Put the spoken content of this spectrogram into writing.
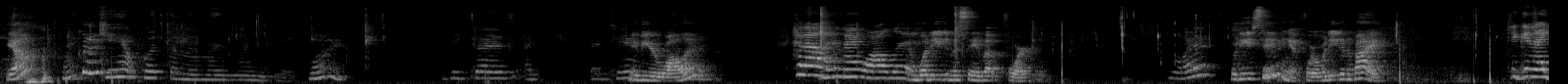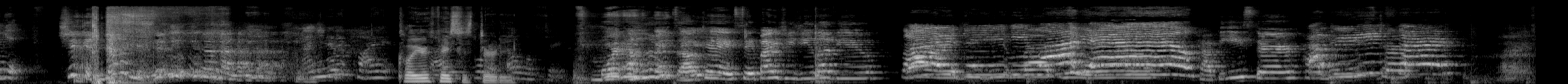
Yeah? Okay. Can't put them in my money bank Why? because I, I can't. Maybe your wallet? Hello, in my wallet. And what are you going to save up for? What? What are you saving it for? What are you going to buy? Chicken nugget. Chicken nuggets. I'm gonna buy it. Chloe, your face is dirty. Elephant. More elephants. Okay. Say bye, Gigi. Love you. Bye, Gigi. Love you. Happy Easter. Happy Easter.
